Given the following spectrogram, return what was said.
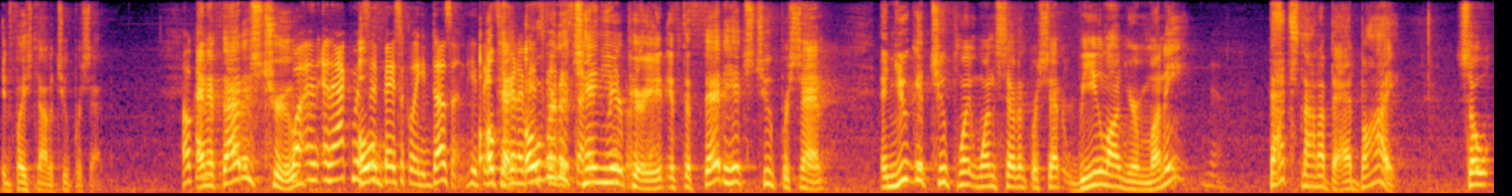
inflation down to 2%? Okay. And if that is true, well, and, and Ackman said basically he doesn't. He thinks okay, they're going to be it's over the 10 year period, if the Fed hits 2% and you get 2.17% real on your money, that's not a bad buy. So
